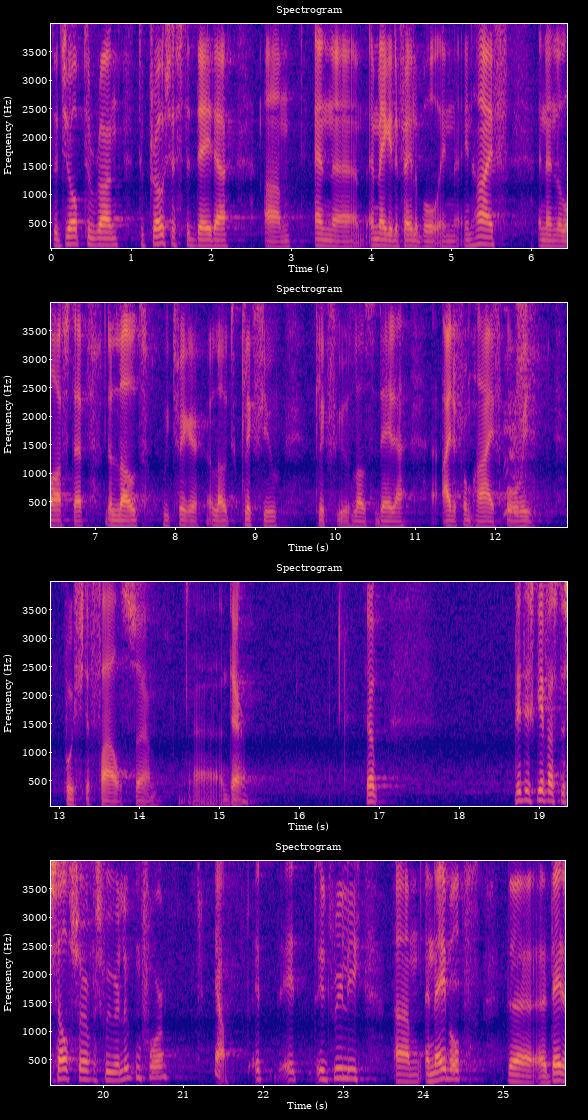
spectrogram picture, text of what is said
the job to run to process the data um, and, uh, and make it available in, in Hive. And then the last step, the load, we trigger a load to QlikView. QlikView loads the data either from Hive or we push the files um, uh, there. So did this give us the self-service we were looking for? Yeah, it, it, it really um, enabled the, uh, data,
